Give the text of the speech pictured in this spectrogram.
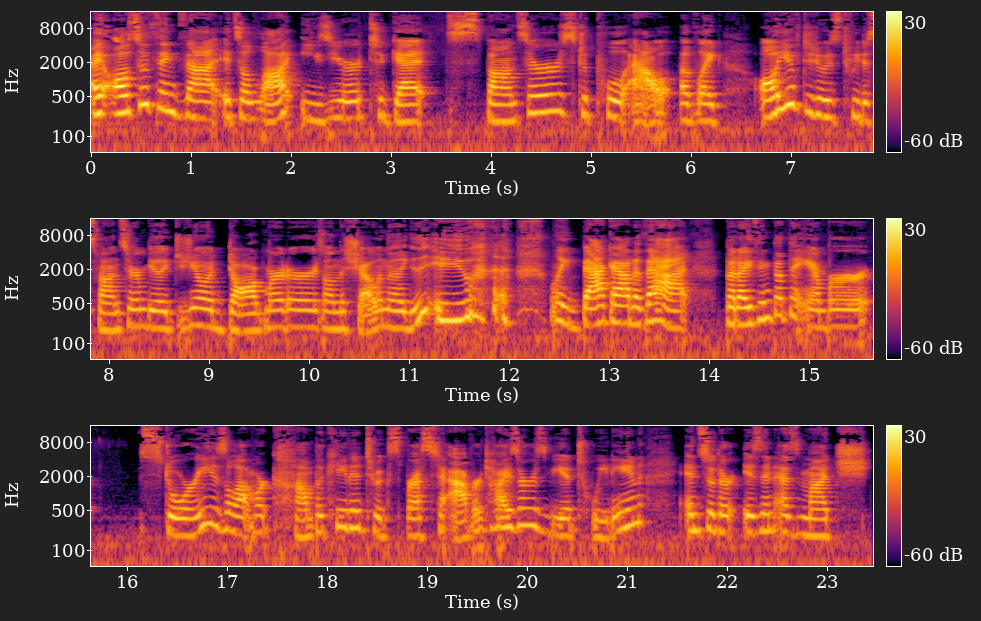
I also think that it's a lot easier to get sponsors to pull out of like all you have to do is tweet a sponsor and be like, "Did you know a dog murderer is on the show?" And they're like, "Ew," like back out of that. But I think that the Amber story is a lot more complicated to express to advertisers via tweeting, and so there isn't as much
